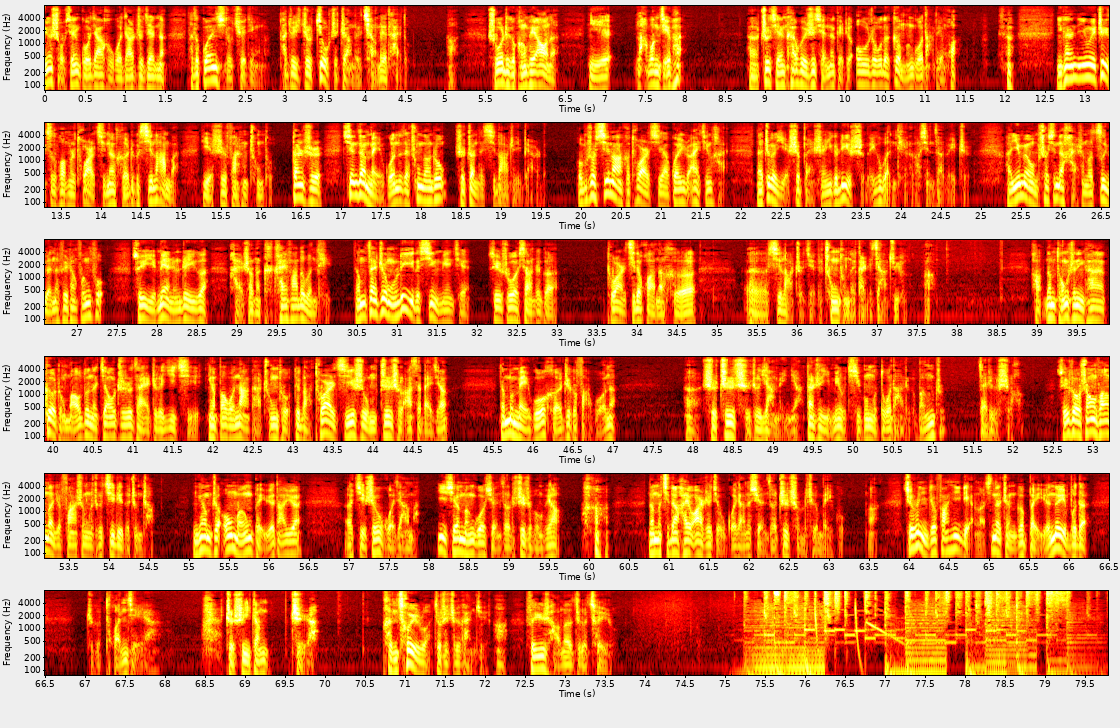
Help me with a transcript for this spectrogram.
因为首先国家和国家之间呢，他的关系就确定了，他就就就是这样的强烈态度啊，说这个蓬佩奥呢，你拉帮结派。呃，之前开会之前呢，给这欧洲的各盟国打电话。你看，因为这次的话，我们土耳其呢和这个希腊嘛也是发生冲突，但是现在美国呢在冲突当中是站在希腊这一边的。我们说希腊和土耳其啊，关于爱琴海，那这个也是本身一个历史的一个问题了。到现在为止啊，因为我们说现在海上的资源呢非常丰富，所以也面临着一个海上的开发的问题。那么在这种利益的吸引面前，所以说像这个土耳其的话呢和呃希腊之间的冲突呢开始加剧了啊。好，那么同时你看各种矛盾的交织在这个一起，你看包括纳卡冲突，对吧？土耳其是我们支持了阿塞拜疆，那么美国和这个法国呢，啊是支持这个亚美尼亚，但是也没有提供了多大这个帮助，在这个时候，所以说双方呢就发生了这个激烈的争吵。你看我们这欧盟、北约大约呃几十个国家嘛，一些盟国选择了支持蓬佩奥，那么其他还有二十九个国家呢选择支持了这个美国啊，所以说你就发现一点了，现在整个北约内部的这个团结呀。只是一张纸啊，很脆弱，就是这个感觉啊，非常的这个脆弱。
